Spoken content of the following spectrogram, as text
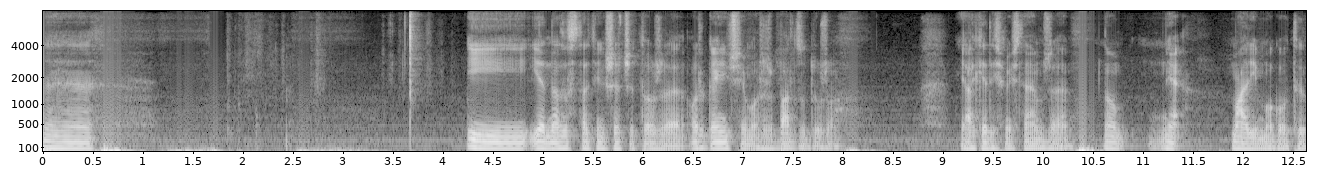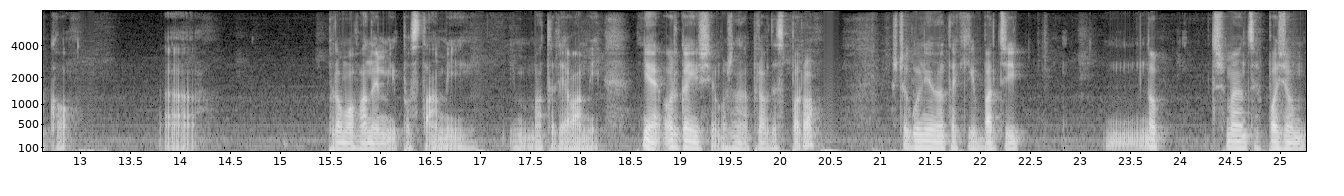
E, I jedna z ostatnich rzeczy to, że organicznie możesz bardzo dużo. Ja kiedyś myślałem, że no nie, mali mogą tylko e, promowanymi postami i materiałami. Nie, organicznie można naprawdę sporo. Szczególnie na takich bardziej no, trzymających poziom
